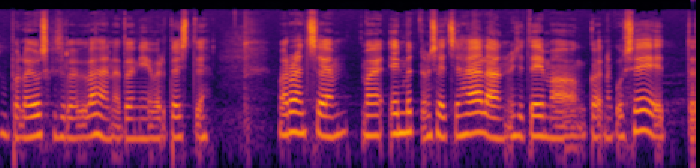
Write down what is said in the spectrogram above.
võib-olla ei oska sellele läheneda niivõrd hästi ma arvan, et see, ma jäin mõtlema see, et see hääle andmise teema on ka nagu see, et,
